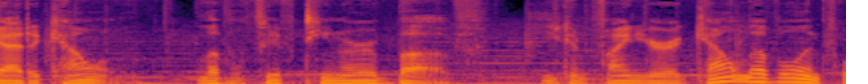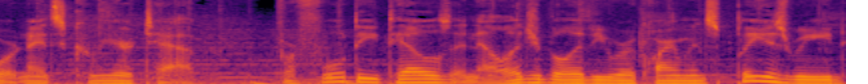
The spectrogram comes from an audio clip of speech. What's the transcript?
at account level 15 or above. You can find your account level in Fortnite's Career tab. For full details and eligibility requirements, please read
